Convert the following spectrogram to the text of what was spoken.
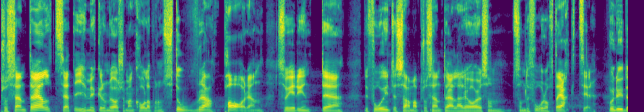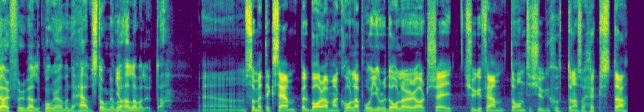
procentuellt sett i hur mycket de rör sig, om man kollar på de stora paren, så är det ju inte... Du får ju inte samma procentuella rörelse som, som du får ofta i aktier. Och det är därför väldigt många använder hävstång när man Ja. handlar valuta. Eh, som ett exempel bara, om man kollar på eurodollar har rört sig 2015 till 2017, alltså högsta,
